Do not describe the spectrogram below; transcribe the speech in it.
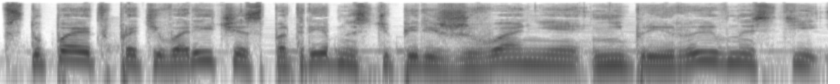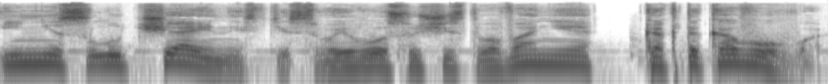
вступает в противоречие с потребностью переживания непрерывности и неслучайности своего существования как такового.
